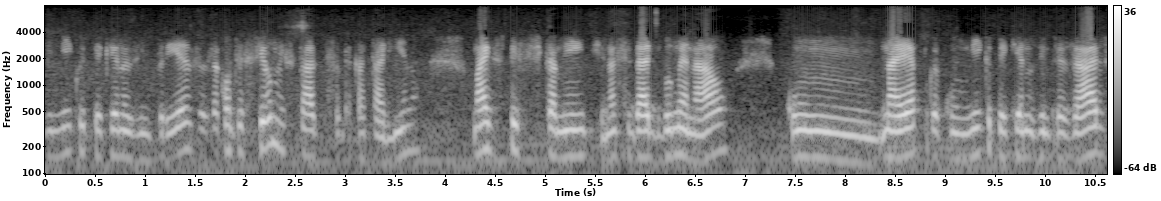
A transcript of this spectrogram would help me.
de micro e pequenas empresas aconteceu no estado de Santa Catarina, mais especificamente na cidade de Blumenau, com, na época com micro e pequenos empresários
